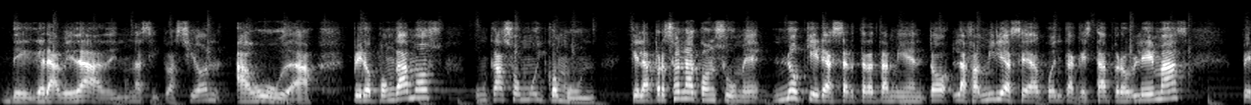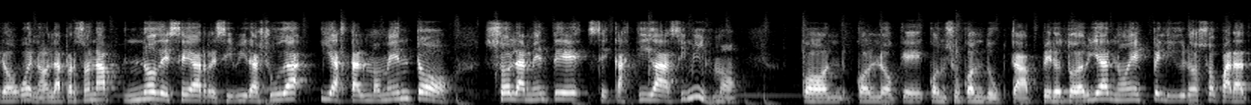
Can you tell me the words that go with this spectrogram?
de gravedad, en una situación aguda. Pero pongamos un caso muy común, que la persona consume, no quiere hacer tratamiento, la familia se da cuenta que está problemas, pero bueno, la persona no desea recibir ayuda y hasta el momento solamente se castiga a sí mismo con, lo que, con su conducta, pero todavía no es peligroso para,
